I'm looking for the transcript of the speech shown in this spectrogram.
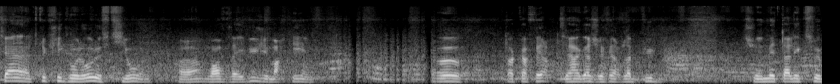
tiens un truc rigolo, le stylo. hein. Voilà. Bon vous avez vu j'ai marqué. hein. Tant qu'à faire, tiens gars je vais faire de la pub. Je vais mettre Alex le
